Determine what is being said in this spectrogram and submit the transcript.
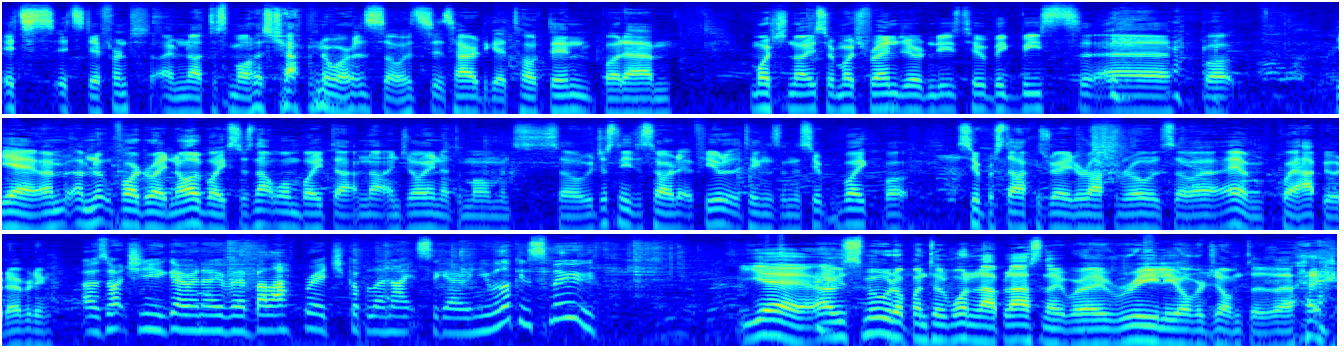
it's it's different. I'm not the smallest chap in the world, so it's it's hard to get tucked in. But um, much nicer, much friendlier than these two big beasts. Uh, but yeah, I'm, I'm looking forward to riding all bikes. There's not one bike that I'm not enjoying at the moment. So we just need to sort out a few little things on the super bike, but super stock is ready to rock and roll. So uh, I am quite happy with everything. I was watching you going over Ballaugh Bridge a couple of nights ago, and you were looking smooth. Yeah, I was smooth up until one lap last night where I really overjumped it.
